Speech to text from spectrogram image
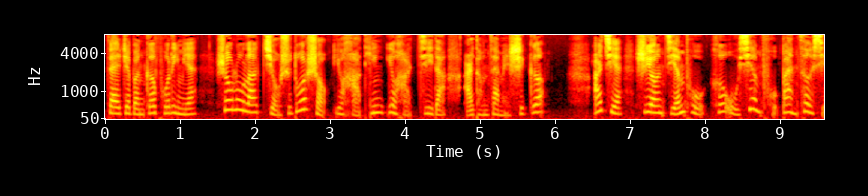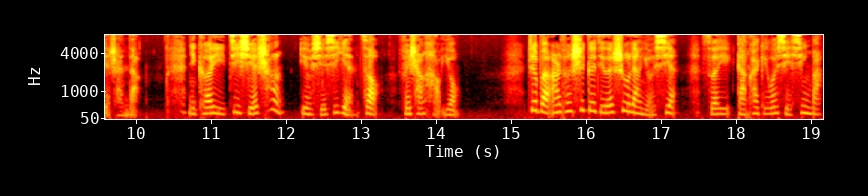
在这本歌谱里面收录了九十多首又好听又好记的儿童赞美诗歌，而且是用简谱和五线谱伴奏写成的。你可以既学唱又学习演奏。非常好用，这本儿童诗歌集的数量有限，所以赶快给我写信吧。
